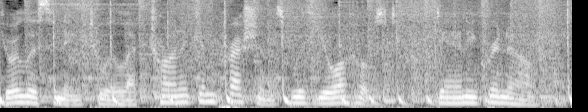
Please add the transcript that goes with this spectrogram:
You're listening to Electronic Impressions with your host, Danny Grunow.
